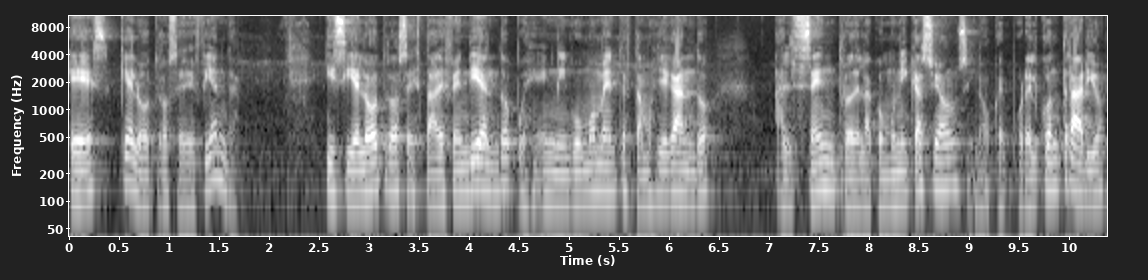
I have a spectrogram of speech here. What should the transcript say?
es que el otro se defienda. Y si el otro se está defendiendo, pues en ningún momento estamos llegando al centro de la comunicación, sino que por el contrario,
